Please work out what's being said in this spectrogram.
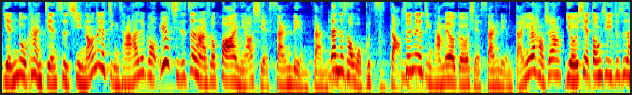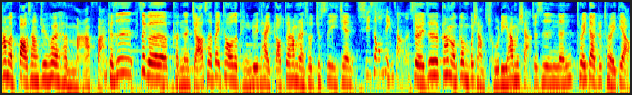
沿路看监视器，然后那个警察他就跟我，因为其实正常来说报案你要写三联单，但那时候我不知道，所以那个警察没有给我写三联单，因为好像有一些东西就是他们报上去会很麻烦。可是这个可能脚踏车被偷的频率太高，对他们来说就是一件稀松平常的事。对，就是他们根本不想处理，他们想就是能推掉就推掉，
